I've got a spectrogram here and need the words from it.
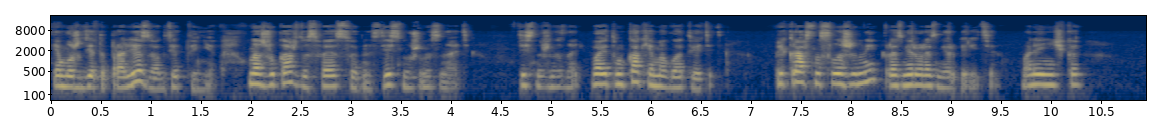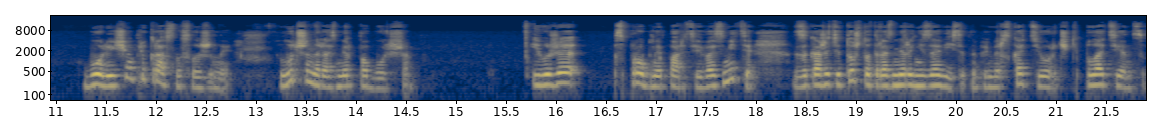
я, может, где-то пролезу, а где-то нет. У нас же у каждого своя особенность. Здесь нужно знать. Здесь нужно знать. Поэтому как я могу ответить? Прекрасно сложены, размер в размер берите. Маленечко. Более чем прекрасно сложены. Лучше на размер побольше. И уже с пробной партией возьмите, закажите то, что от размера не зависит. Например, скатерочки, полотенца,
